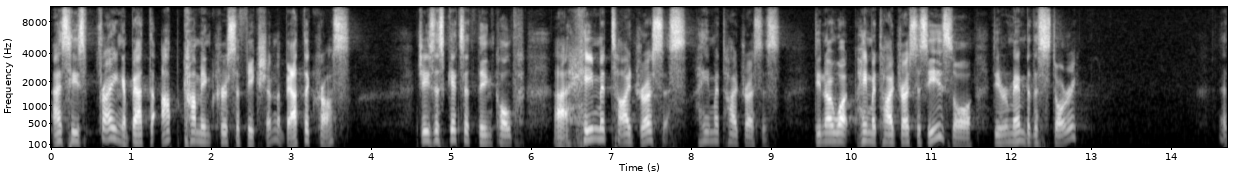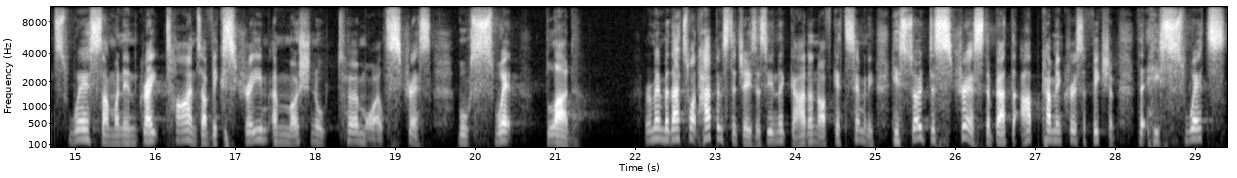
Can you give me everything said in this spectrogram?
As he's praying about the upcoming crucifixion, about the cross, Jesus gets a thing called uh, hematidrosis. Hematidrosis. Do you know what hematidrosis is, or do you remember the story? It's where someone in great times of extreme emotional turmoil, stress, will sweat blood. Remember, that's what happens to Jesus in the Garden of Gethsemane. He's so distressed about the upcoming crucifixion that he sweats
